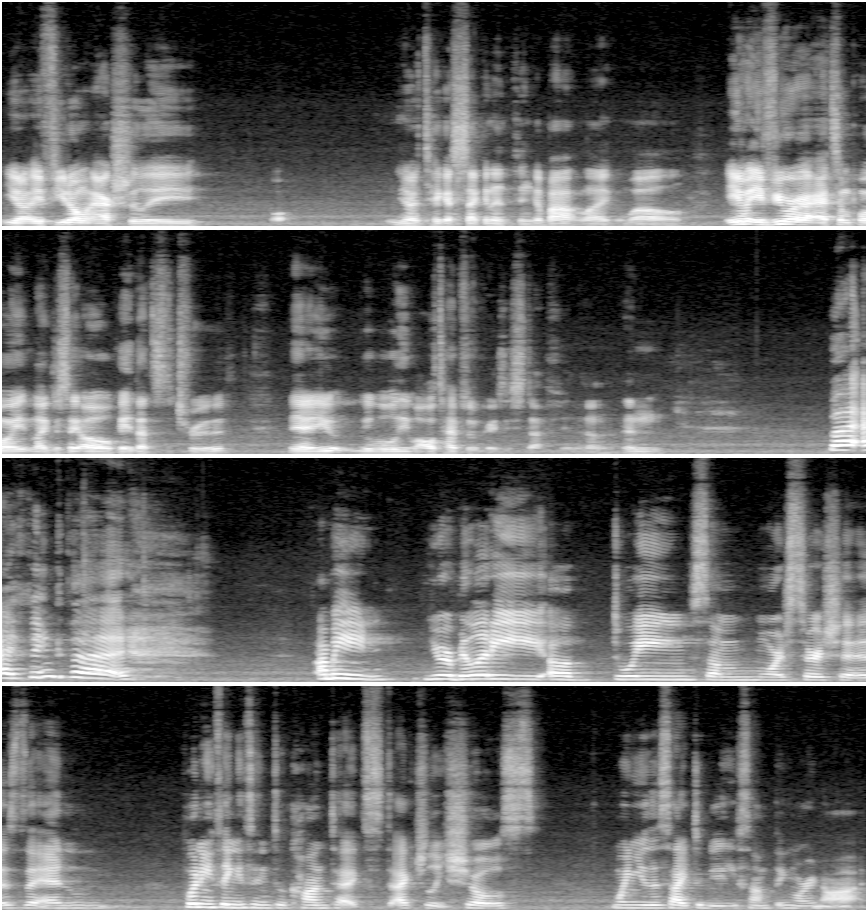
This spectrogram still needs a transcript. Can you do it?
you know, if you don't actually, you know, take a second and think about, like, well, even if you were at some point like just say, oh, okay, that's the truth. Yeah, you you will believe all types of crazy stuff, you know, and But I think that, I mean, your ability of doing some more searches and putting things into context actually shows when you decide to believe something or not.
